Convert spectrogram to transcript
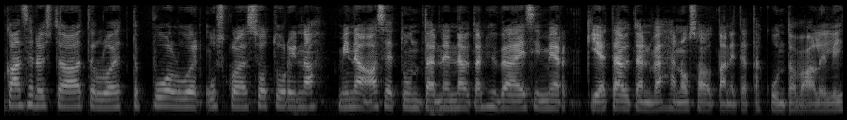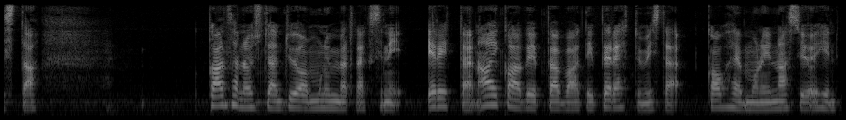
kansanedustajia on ajatellut, että puolueen uskollen soturina minä asetun tänne, näytän hyvää esimerkkiä, täytän vähän osaltani tätä kuntavaalilistaa. Kansanedustajan työ on mun ymmärtääkseni erittäin aikaa viepää, vaatii perehtymistä kauhean moniin asioihin.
